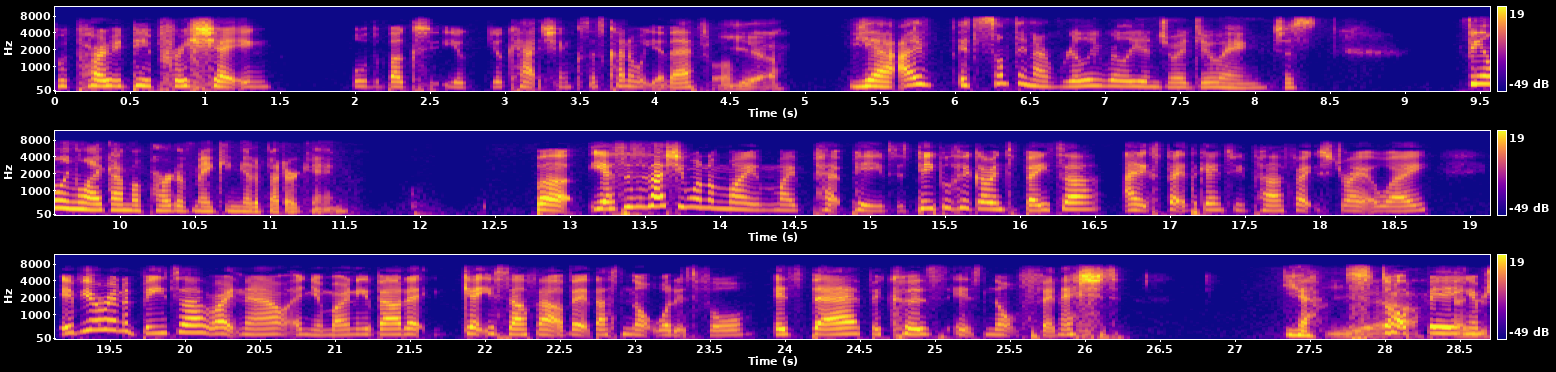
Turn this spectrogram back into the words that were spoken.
would probably be appreciating all the bugs you're, you're catching because that's kind of what you're there for. Yeah. Yeah, I it's something I really really enjoy doing. Just feeling like I'm a part of making it a better game. But yes, this is actually one of my, my pet peeves is people who go into beta and expect the game to be perfect straight away. If you're in a beta right now and you're moaning about it, get yourself out of it. That's not what it's for. It's there because it's not finished. Yeah. yeah. Stop being And you're to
